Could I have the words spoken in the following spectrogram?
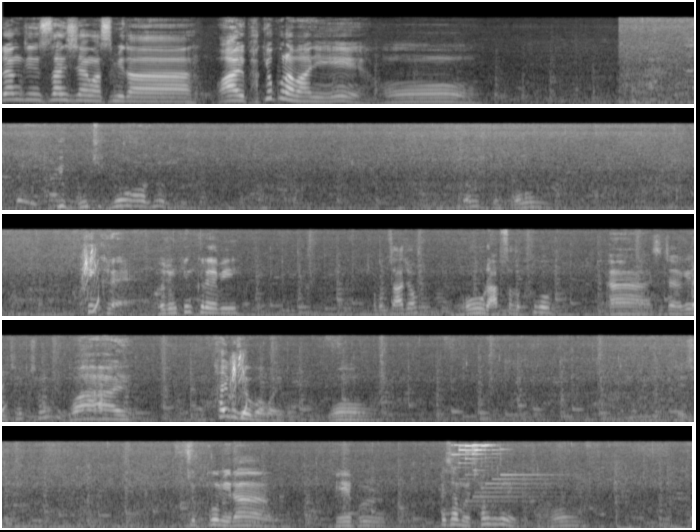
노량진 수산시장 왔습니다. 와, 바뀌었구나 많이. 오. 이게 뭐지? 와, 이거. 오. 킹크랩. 요즘 킹크랩이 조금 싸죠? 오, 랍스터도 크고. 아, 진짜 여기는 청- 청주. 와, 이 타이거 새우 봐봐 이거. 와. 그지. 쭈꾸미랑 개불 해산물 천국이네 진짜. 어.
